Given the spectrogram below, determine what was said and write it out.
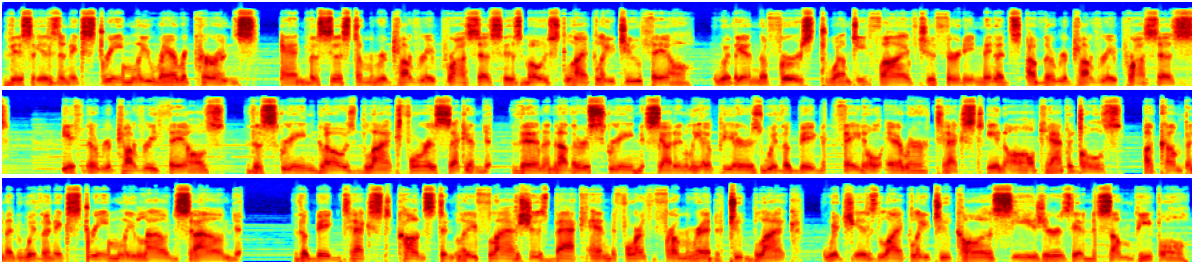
this is an extremely rare occurrence, and the system recovery process is most likely to fail within the first 25 to 30 minutes of the recovery process. If the recovery fails, the screen goes black for a second, then another screen suddenly appears with a big fatal error text in all capitals, accompanied with an extremely loud sound. The big text constantly flashes back and forth from red to black, which is likely to cause seizures in some people.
